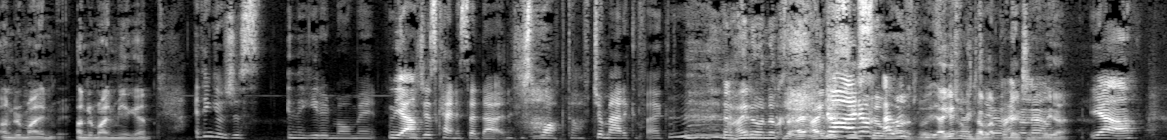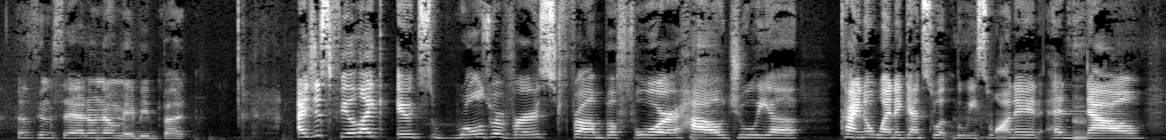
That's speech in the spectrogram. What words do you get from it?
undermine undermine me again? I think it was just in the heated moment. Yeah. he just kind of said that and just walked off. Dramatic effect. I don't know because I, I No, just I see don't. so I much. But I guess we can talk about too. I don't predictions. But yeah. Yeah. I was gonna say I don't know, maybe, but I just feel like it's roles reversed from before how Julia kind of went against what Louise wanted, and now it,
